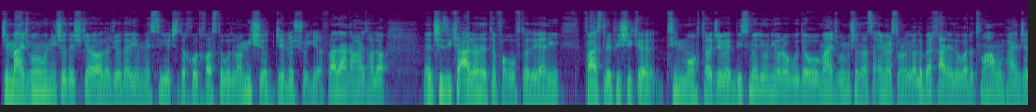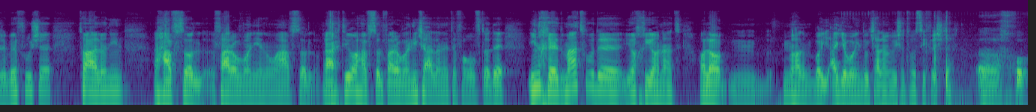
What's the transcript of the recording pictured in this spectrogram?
که مجموعمون این شدش که حالا جدایی مسی یه چیز خودخواسته بوده و می‌شد جلوش رو گرفت. و در نهایت حالا چیزی که الان اتفاق افتاده. یعنی فصل پیشی که تیم محتاج به 20 میلیون یورو بوده و مجبور می‌شد مثلا امرسون رویال بخره دوباره تو همون پنجره بفروشه. تا الان این هفت سال فراوانی یعنی هفت سال قحطی و هفت سال فراوانی که الان اتفاق افتاده این خدمت بوده یا خیانت؟ حالا با اگه با این دو کلمه بشه توصیفش کرد. خب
